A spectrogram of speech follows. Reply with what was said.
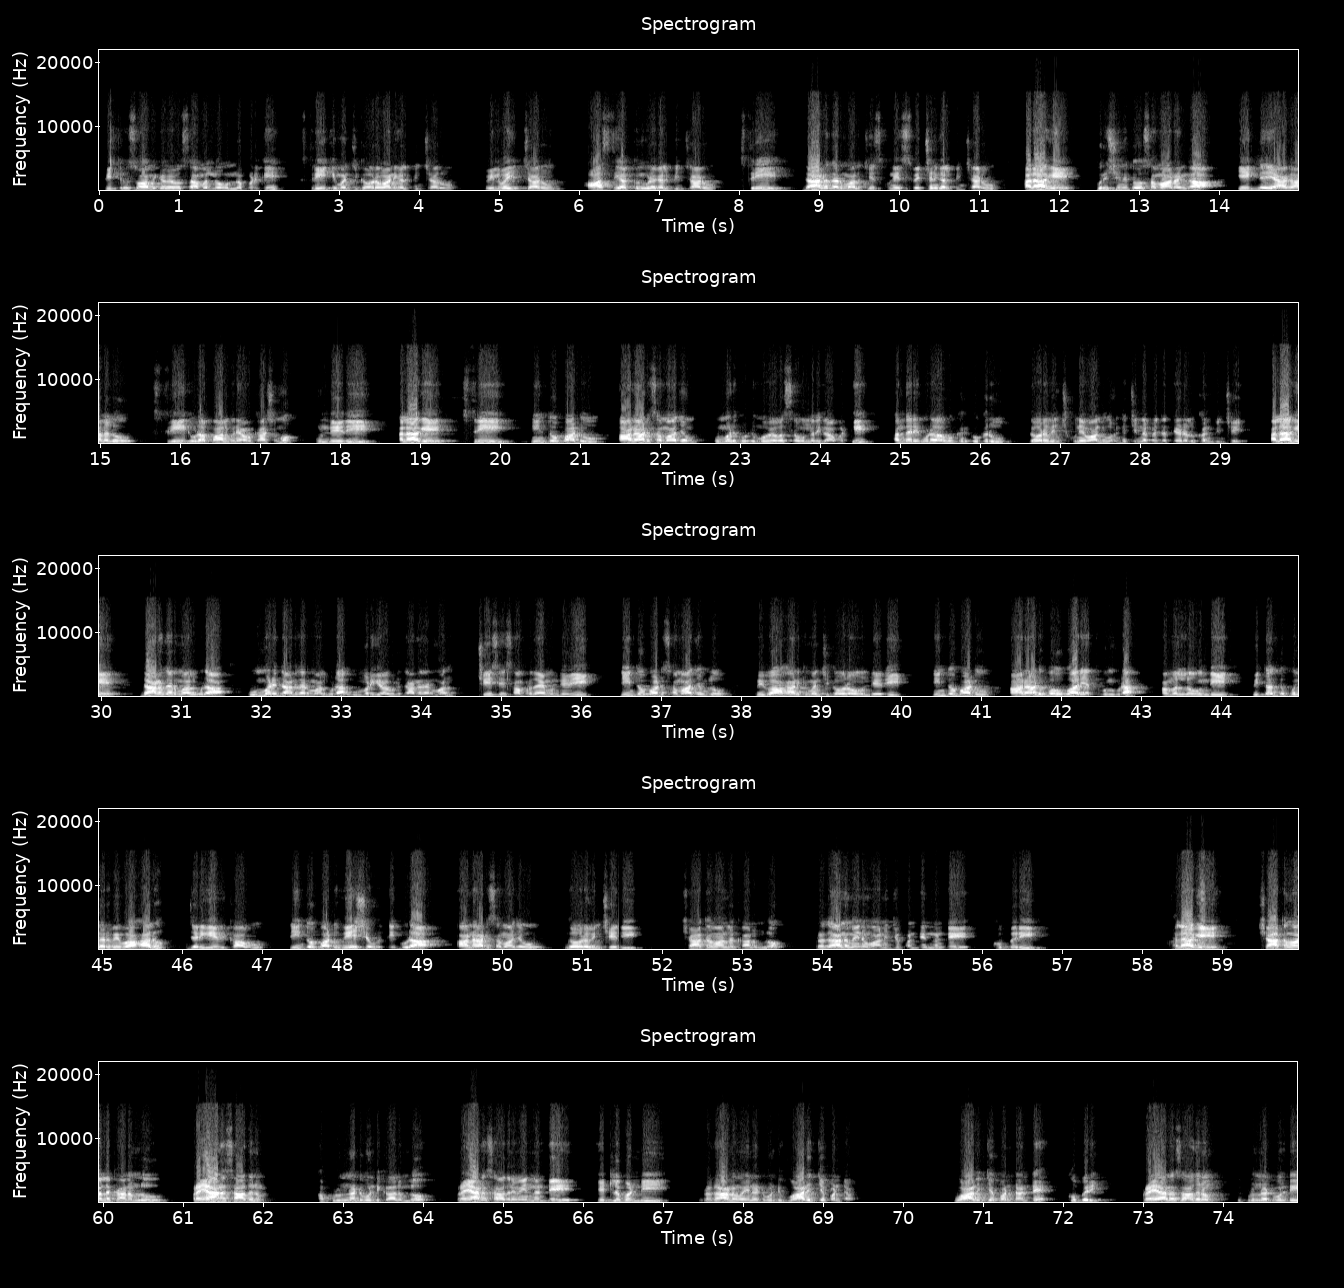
పితృస్వామిక వ్యవస్థ అమల్లో ఉన్నప్పటికీ స్త్రీకి మంచి గౌరవాన్ని కల్పించారు విలువ ఇచ్చారు ఆస్తి హక్కును కూడా కల్పించారు. స్త్రీ దాన ధర్మాలు చేసుకునే స్వేచ్ఛను కల్పించారు. అలాగే పురుషునితో సమానంగా యజ్ఞ యాగాలలో స్త్రీ కూడా పాల్గొనే అవకాశము ఉండేది. అలాగే స్త్రీ దీంతో పాటు ఆనాడు సమాజం ఉమ్మడి కుటుంబ వ్యవస్థ ఉన్నది కాబట్టి అందరి కూడా ఒకరికొకరు గౌరవించుకునే వాళ్ళు అంటే చిన్న పెద్ద తేడాలు కనిపించాయి. అలాగే దాన ధర్మాలు కూడా ఉమ్మడి దాన ధర్మాలు కూడా ఉమ్మడిగా కూడా దాన ధర్మాలు చేసే సాంప్రదాయం ఉండేది. దీంతో పాటు సమాజంలో వివాహానికి మంచి గౌరవం ఉండేది. దీంతో పాటు ఆనాడు బహుభార్యత్వం కూడా అమల్లో ఉంది. వితంతు పునర్వివాహాలు జరిగేవి కావు. దీంతో పాటు వేషవృత్తికి కూడా ఆనాటి సమాజం గౌరవించేది. శాతవాహనుల కాలంలో ప్రధానమైన వాణిజ్య పంట ఏంటంటే కొబ్బరి. అలాగే శాతవాహనుల కాలంలో ప్రయాణ సాధనం. అప్పుడున్నటువంటి కాలంలో ప్రయాణ సాధనం ఏంటంటే ఎడ్ల బండి ప్రధానమైనటువంటి వాణిజ్య పంట. వాణిజ్య పంట అంటే కొబ్బరి. ప్రయాణ సాధనం. ఇప్పుడున్నటువంటి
